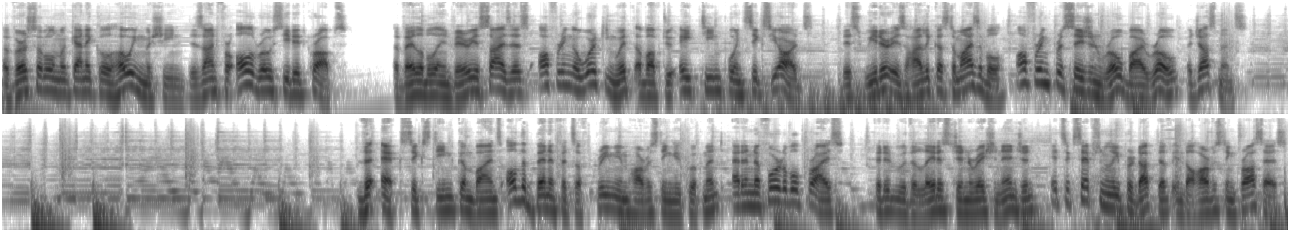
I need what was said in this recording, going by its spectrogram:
a versatile mechanical hoeing machine designed for all row-seeded crops. Available in various sizes, offering a working width of up to 18.6 yards. This weeder is highly customizable, offering precision row-by-row -row adjustments. The X16 combines all the benefits of premium harvesting equipment at an affordable price. Fitted with the latest generation engine, it's exceptionally productive in the harvesting process.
